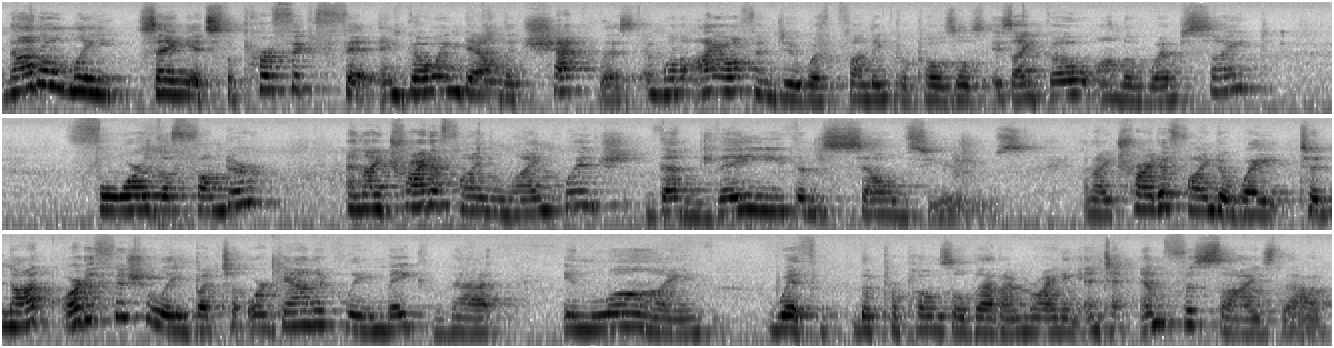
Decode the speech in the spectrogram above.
not only saying it's the perfect fit and going down the checklist, and what I often do with funding proposals is I go on the website for the funder and I try to find language that they themselves use. And I try to find a way to not artificially, but to organically make that in line with the proposal that I'm writing and to emphasize that.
